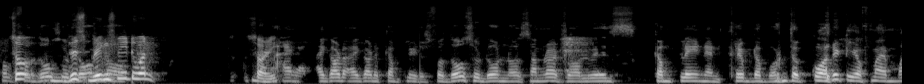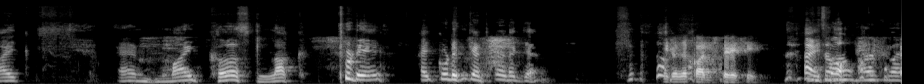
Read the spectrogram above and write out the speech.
for- So for this brings know- me to an. Sorry. Hang on, I got I got to complete this. For those who don't know, Samrat's always complained and cribbed about the quality of my mic, and my cursed luck today, I couldn't get heard again. it was a conspiracy. I Somehow know. our fault.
